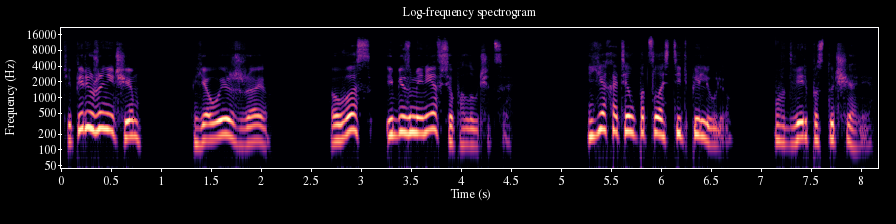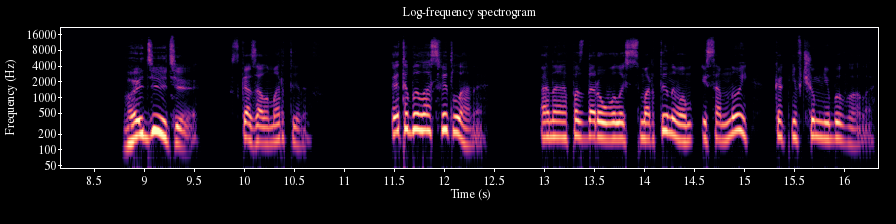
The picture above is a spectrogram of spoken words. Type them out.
«Теперь уже ничем. Я уезжаю. У вас и без меня все получится». Я хотел подсластить пилюлю. В дверь постучали. «Войдите!» — сказал Мартынов. Это была Светлана. Она поздоровалась с Мартыновым и со мной, как ни в чем не бывало,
